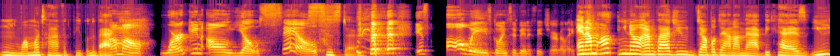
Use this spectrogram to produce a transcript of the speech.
Mm, one more time for the people in the back. Come on, working on yourself Sister. is always going to benefit your relationship. And I'm, you know, and I'm glad you doubled down on that because you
